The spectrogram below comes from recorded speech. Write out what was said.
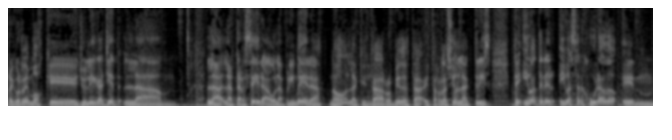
Recordemos que Julie Gallet, la, la, la tercera o la primera, ¿no? La que está rompiendo esta, esta relación, la actriz, te, iba a tener, iba a ser jurado en,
